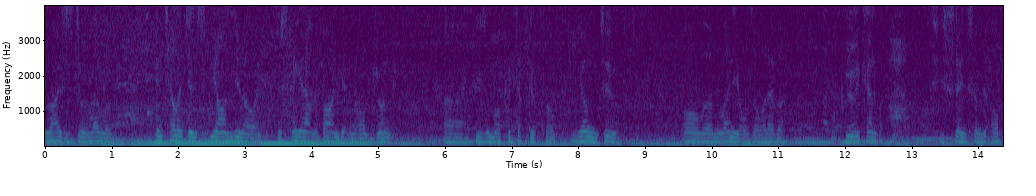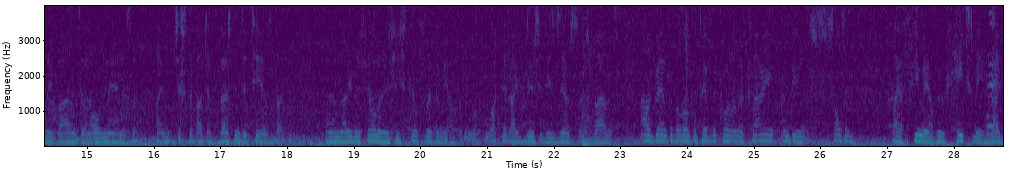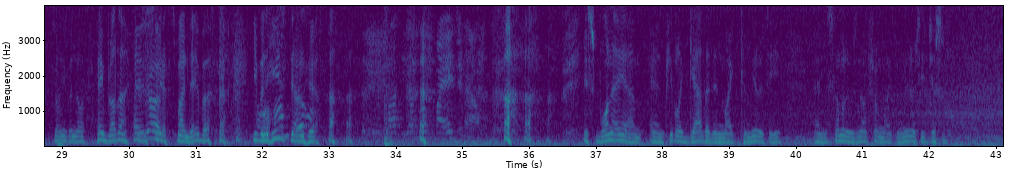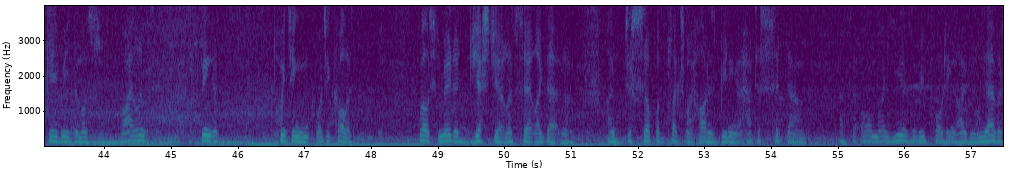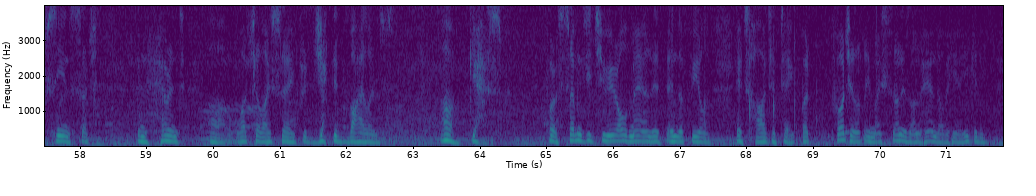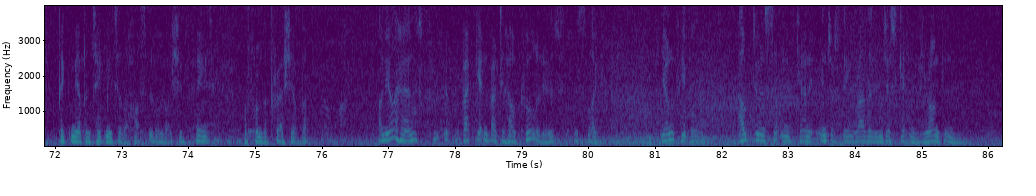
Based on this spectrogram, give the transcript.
rises to a level of intelligence beyond, you know, like just hanging out in the bar and getting all drunk. Uh, these are more productive folk, young too. All the millennials or whatever. Groovy kind of. She's saying something awfully violent to an old man. I'm just about to burst into tears, but and I'm not even filming it. She's still flipping me off. What did I do to deserve such violence? Al Graham for the local paper, the Coronado Clarion. I'm being assaulted by a female who hates me, and I don't even know. Hey, brother, How good you to see you. It's my neighbor. even oh, he's down here. my agent now. It's 1 a.m. and people are gathered in my community, and someone who's not from my community just gave me the most violent finger pointing, what do you call it? Well, she made a gesture, let's say it like that. And I'm just so perplexed, my heart is beating. I had to sit down. After all my years of reporting, I've never seen such inherent, uh, what shall I say, projected violence. Oh, gasp for a 72 year old man in- the field, it's hard to take. But fortunately, my son is on hand over here. He can pick me up and take me to the hospital if I should faint from the pressure. But on the other hand, it's back, getting back to how cool it is, it's like young people out doing something kind of interesting rather than just getting drunk and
